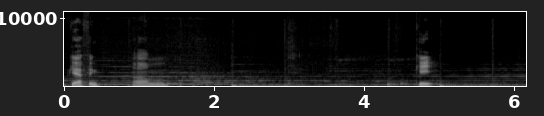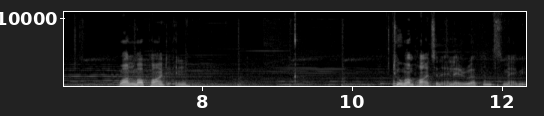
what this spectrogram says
Okay, I think... Um, okay, one more point in... Two more points in energy weapons, maybe?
